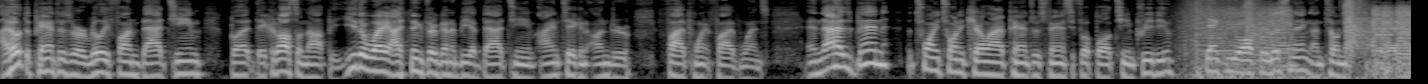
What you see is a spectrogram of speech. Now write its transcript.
I hope the Panthers are a really fun, bad team, but they could also not be. Either way, I think they're going to be a bad team. I'm taking under 5.5 wins. And that has been the 2020 Carolina Panthers Fantasy Football Team Preview. Thank you all for listening. Until next time.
